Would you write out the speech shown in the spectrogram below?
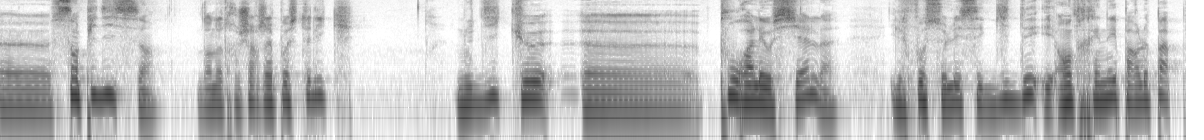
Euh, Saint Pidis, dans notre charge apostolique, nous dit que euh, pour aller au ciel, il faut se laisser guider et entraîner par le pape.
